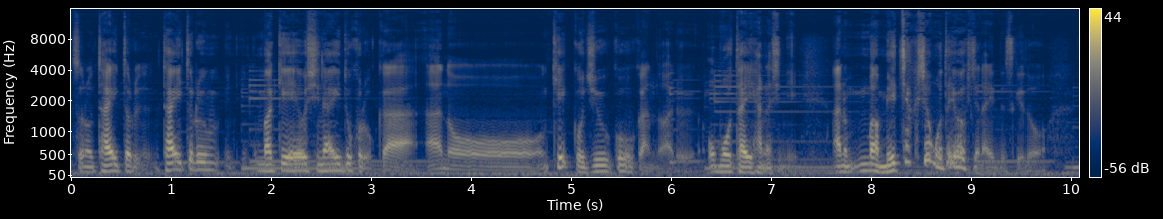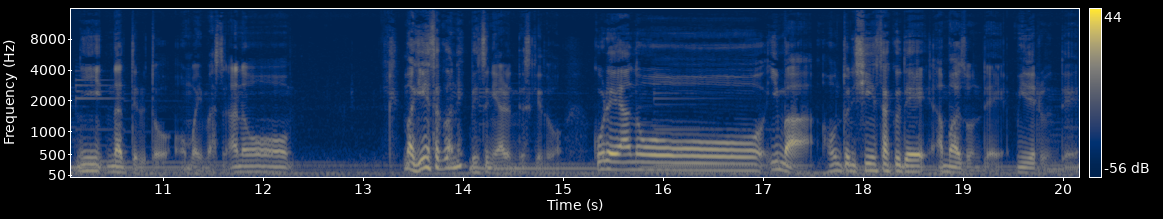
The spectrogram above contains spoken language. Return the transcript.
そのタイトル、タイトル負けをしないどころか、あの、結構重厚感のある重たい話に、あの、まあ、めちゃくちゃ重たいわけじゃないんですけど、になってると思います。あの、まあ、原作はね、別にあるんですけど、これ、あのー、今、本当に新作で Amazon で見れるんで、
